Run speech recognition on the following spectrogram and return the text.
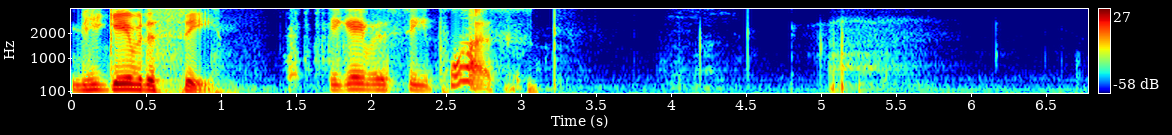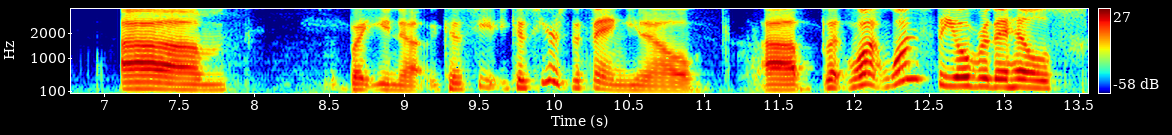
He gave it a C. He gave it a C plus. Um, but you know, because because here's the thing, you know. Uh, but on- once the over the hills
